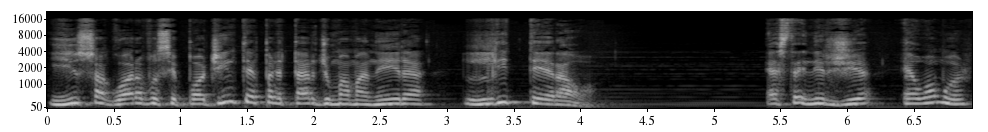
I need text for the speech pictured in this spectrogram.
e isso agora você pode interpretar de uma maneira literal. Esta energia é o amor.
